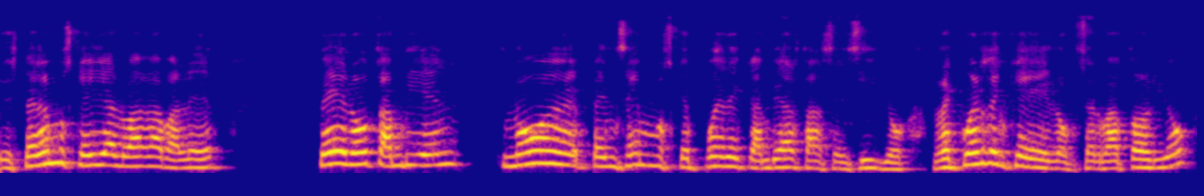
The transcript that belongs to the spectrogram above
esperemos que ella lo haga valer, pero también no pensemos que puede cambiar tan sencillo. Recuerden que el observatorio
